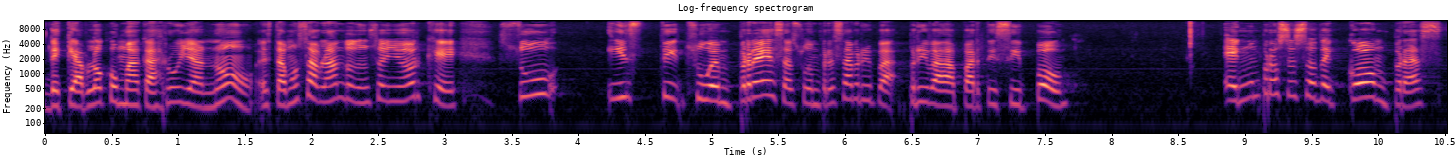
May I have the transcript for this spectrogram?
de que habló con Macarrulla, no. Estamos hablando de un señor que su, su empresa, su empresa privada participó en un proceso de compras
